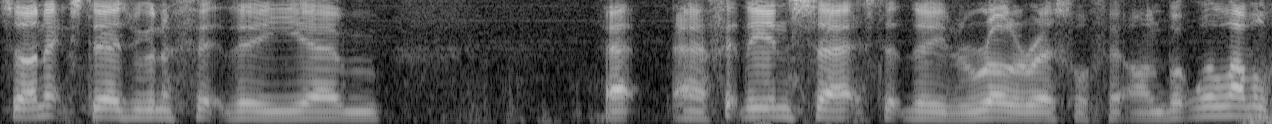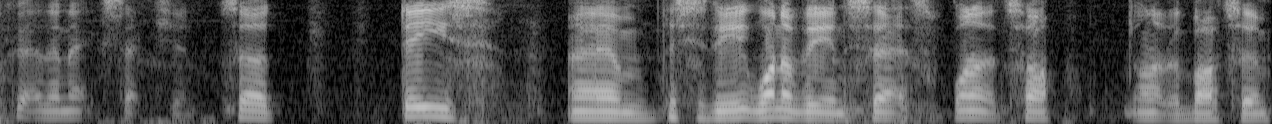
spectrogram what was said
so next stage we're going to fit the um, uh, uh, fit the inserts that the roller race will fit on, but we'll have a look at the next section. So these, um, this is the one of the inserts, one at the top, one at the bottom.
